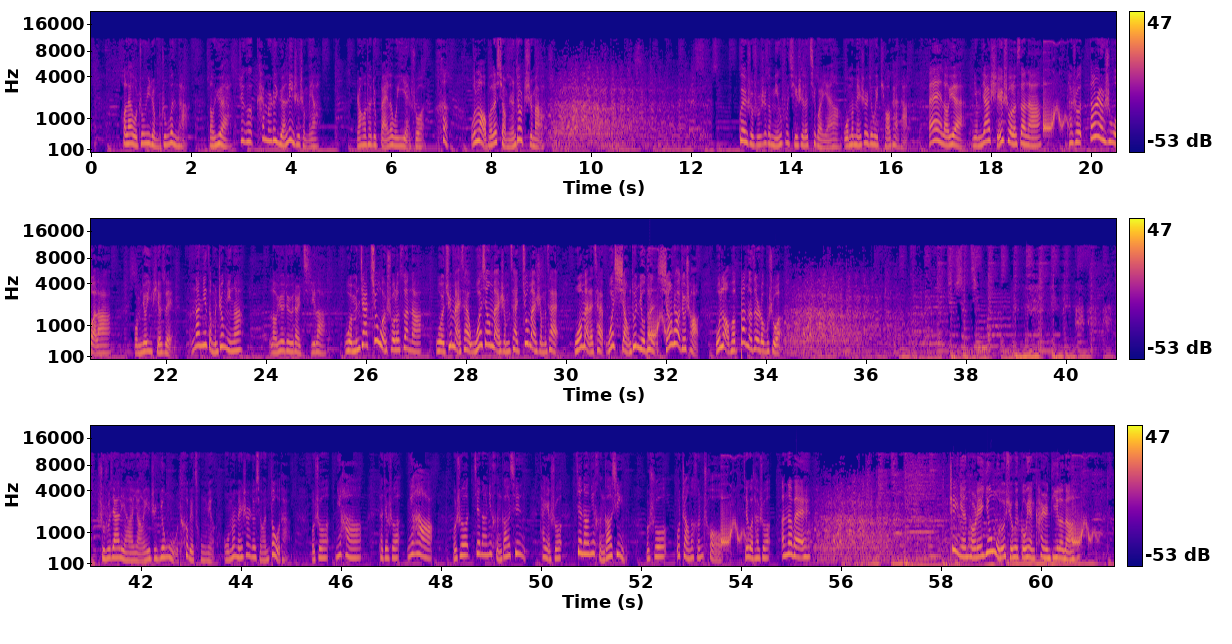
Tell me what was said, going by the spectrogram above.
后来我终于忍不住问他：“老岳，这个开门的原理是什么呀？”然后他就白了我一眼说：“哼，我老婆的小名叫芝麻。”怪叔叔是个名副其实的气管炎啊，我们没事就会调侃他：“哎，老岳，你们家谁说了算呢？”他说：“当然是我啦。”我们就一撇嘴：“那你怎么证明啊？”老岳就有点急了：“我们家就我说了算呢！我去买菜，我想买什么菜就买什么菜。我买了菜，我想炖就炖，想炒就炒。我老婆半个字儿都不说。”叔叔家里啊养了一只鹦鹉，特别聪明。我们没事就喜欢逗它。我说：“你好。”他就说：“你好。”我说见到你很高兴，他也说见到你很高兴。我说我长得很丑，结果他说嗯那呗。这年头连鹦鹉都学会狗眼看人低了呢。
